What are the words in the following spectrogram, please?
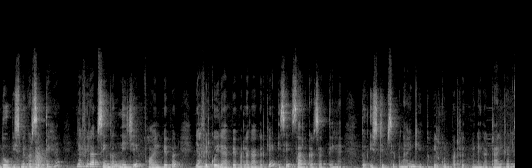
दो पीस में कर सकते हैं। या फिर आप सिंगल नीचे फॉइल पेपर या फिर कोई रैप पेपर लगा करके इसे सर्व कर सकते हैं। तो इस टिप से बनाएँगे तो बिल्कुल परफेक्ट बनेगा। ट्राई करें।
